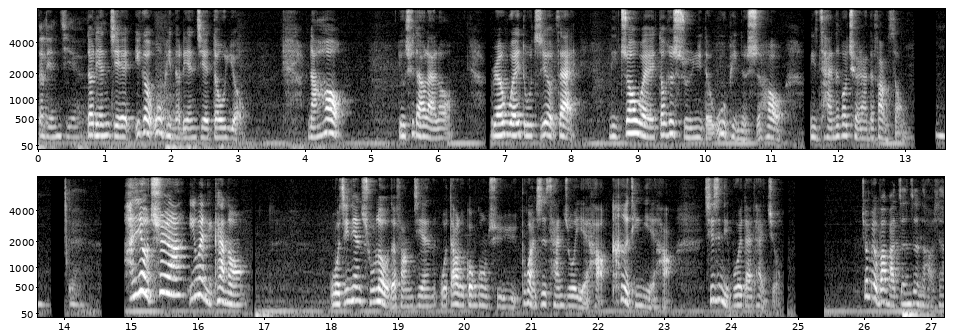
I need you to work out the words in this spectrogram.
的连接的连接，一个物品的连接都有。然后有趣的要来喽，人唯独只有在你周围都是属于你的物品的时候，你才能够全然的放松。嗯，对，很有趣啊，因为你看哦，我今天出了我的房间，我到了公共区域，不管是餐桌也好，客厅也好，其实你不会待太久，就没有办法真正的好像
